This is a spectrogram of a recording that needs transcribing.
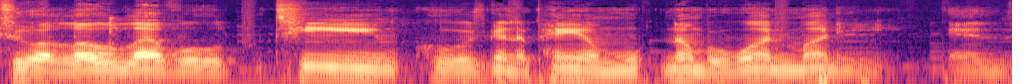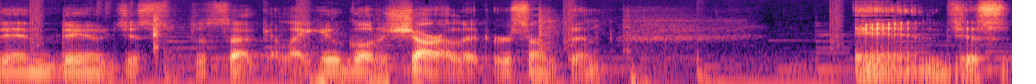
to a low level team who is gonna pay him number one money, and then they'll just suck it. Like he'll go to Charlotte or something, and just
